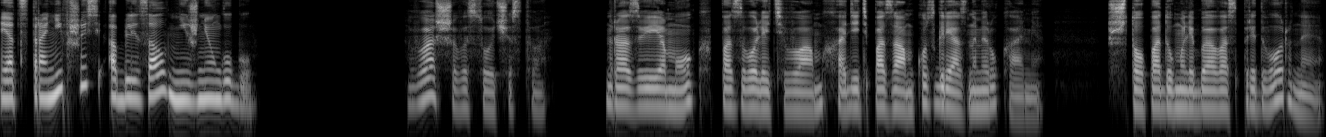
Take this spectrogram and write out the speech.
и, отстранившись, облизал нижнюю губу. «Ваше Высочество, разве я мог позволить вам ходить по замку с грязными руками? Что подумали бы о вас придворные?»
